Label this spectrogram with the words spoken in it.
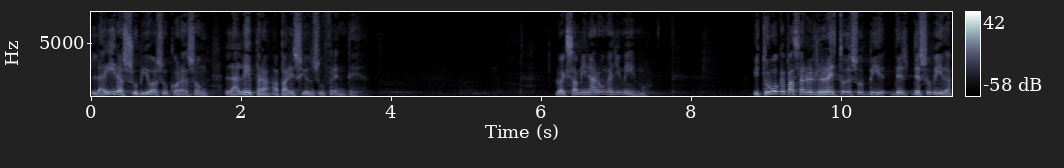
la ira subió a su corazón, la lepra apareció en su frente. Lo examinaron allí mismo. Y tuvo que pasar el resto de su, vida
